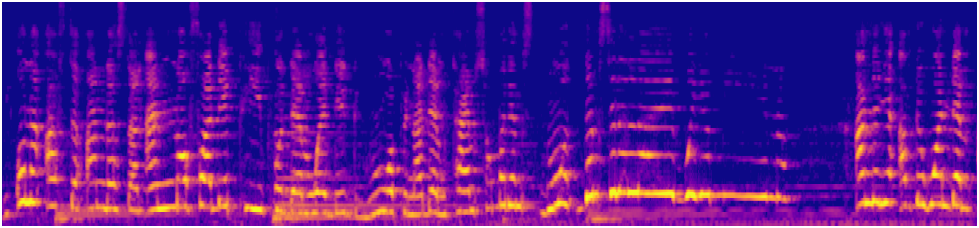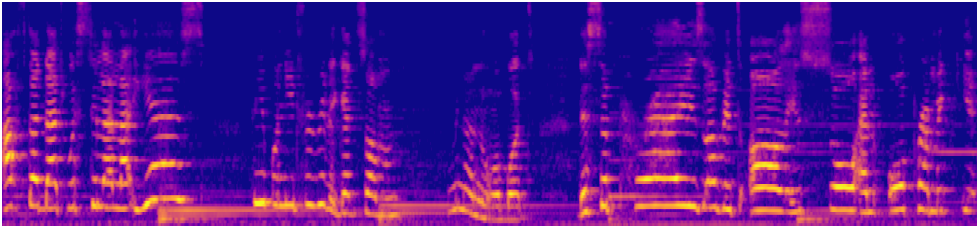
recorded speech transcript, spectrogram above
You owner have to understand enough of the people them where they grew up in a them time. Some of them them still alive. What you mean? And then you have the one them after that was still alive. Yes. People need to really get some We don't know, but the surprise of it all is so and Oprah McKay.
